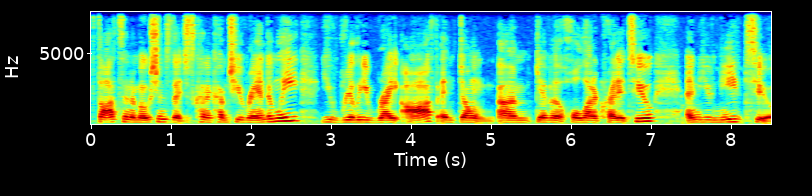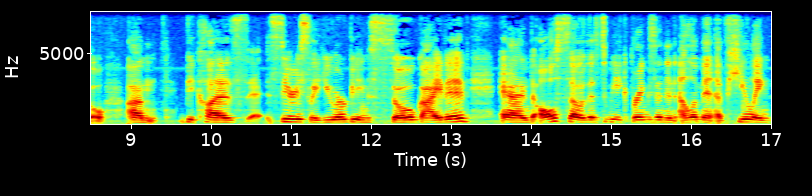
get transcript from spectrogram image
thoughts and emotions that just kind of come to you randomly, you really write off and don't um, give a whole lot of credit to, and you need to um, because seriously, you are being so guided, and also this week brings in an element of healing,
